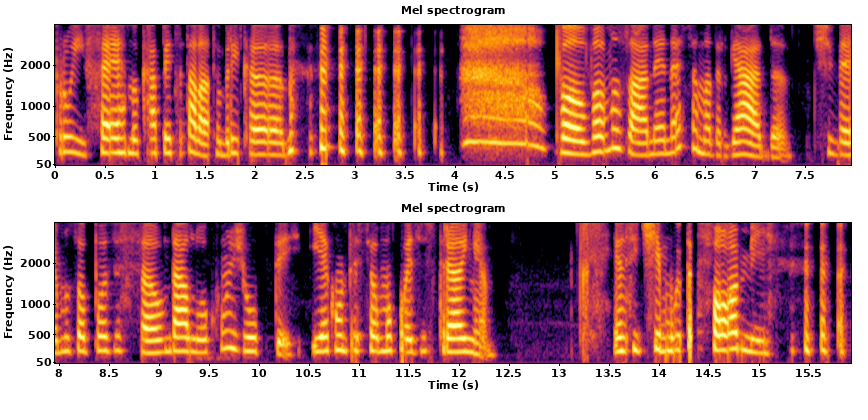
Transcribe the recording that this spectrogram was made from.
pro inferno, o capeta tá lá, tô brincando. Bom, vamos lá, né? Nessa madrugada, tivemos oposição da Lua com Júpiter e aconteceu uma coisa estranha. Eu senti muita fome.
